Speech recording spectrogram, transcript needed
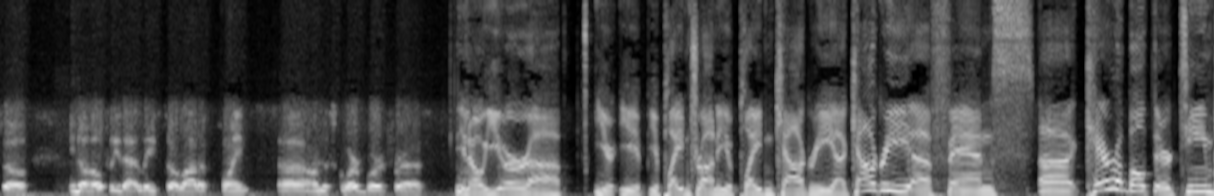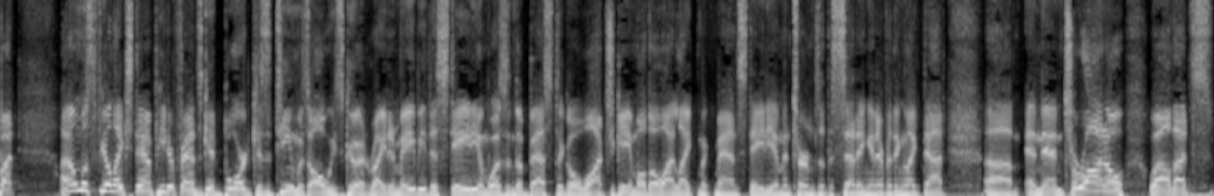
So, you know, hopefully that leads to a lot of points uh, on the scoreboard for us. You know, you're uh, you you played in Toronto, you played in Calgary. Uh, Calgary uh, fans uh, care about their team, but I almost feel like Stampeder fans get bored because the team was always good, right? And maybe the stadium wasn't the best to go watch a game, although I like McMahon Stadium in terms of the setting and everything like that. Um, and then Toronto, well, that's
